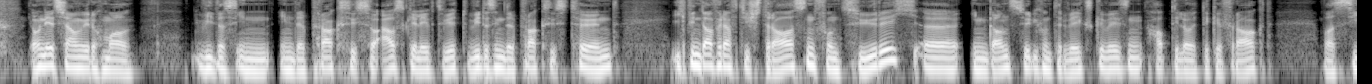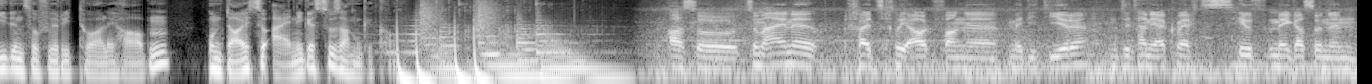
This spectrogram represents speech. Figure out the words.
Und jetzt schauen wir doch mal, wie das in, in der Praxis so ausgelebt wird, wie das in der Praxis tönt. Ich bin dafür auf die Straßen von Zürich, äh, in ganz Zürich unterwegs gewesen, habe die Leute gefragt, was sie denn so für Rituale haben. Und da ist so einiges zusammengekommen. Also zum einen, ich habe jetzt ein bisschen angefangen zu meditieren und dort habe ich auch gemerkt, es hilft mega, so eine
